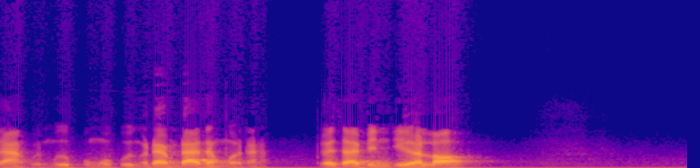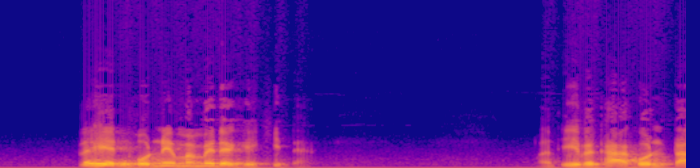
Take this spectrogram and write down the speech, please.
จ้างเป็นมือปุงมือปืนก็ได้มันได้ทั้งหมดนะก็ใช้เป็นเหยื่อล่อ และเหตุผลเนี่ยมันไม่ได้เคยคิดนะบางทีไปฆ่าคนต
